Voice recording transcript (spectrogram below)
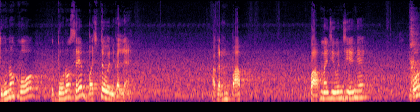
दोनों को, दोनों से बचते हुए निकल जाएँ। अगर हम पाप पाप में जीवन जिएँगे तो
